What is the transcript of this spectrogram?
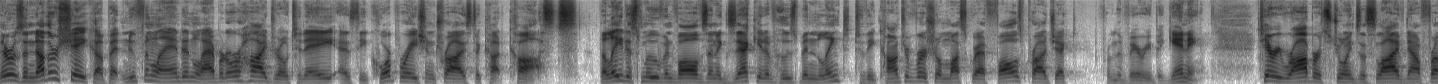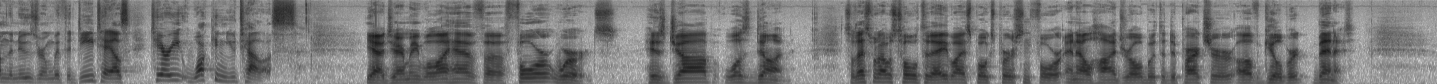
There was another shakeup at Newfoundland and Labrador Hydro today as the corporation tries to cut costs. The latest move involves an executive who's been linked to the controversial Muskrat Falls project from the very beginning. Terry Roberts joins us live now from the newsroom with the details. Terry, what can you tell us? Yeah, Jeremy, well, I have uh, four words. His job was done. So that's what I was told today by a spokesperson for NL Hydro about the departure of Gilbert Bennett.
